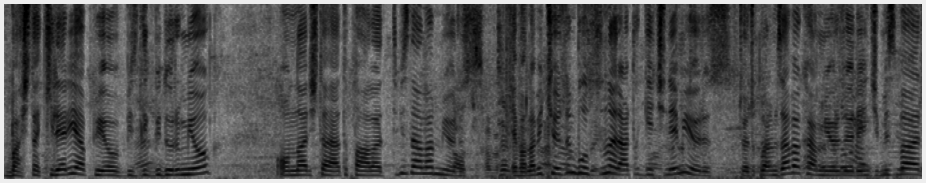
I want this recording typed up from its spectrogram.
Baştakileri yapıyor. Bizlik bir durum yok. Onlar işte hayatı pahalı Biz de alamıyoruz. E valla bir çözüm bulsunlar. Artık geçinemiyoruz. Çocuklarımıza bakamıyoruz. Öğrencimiz var.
